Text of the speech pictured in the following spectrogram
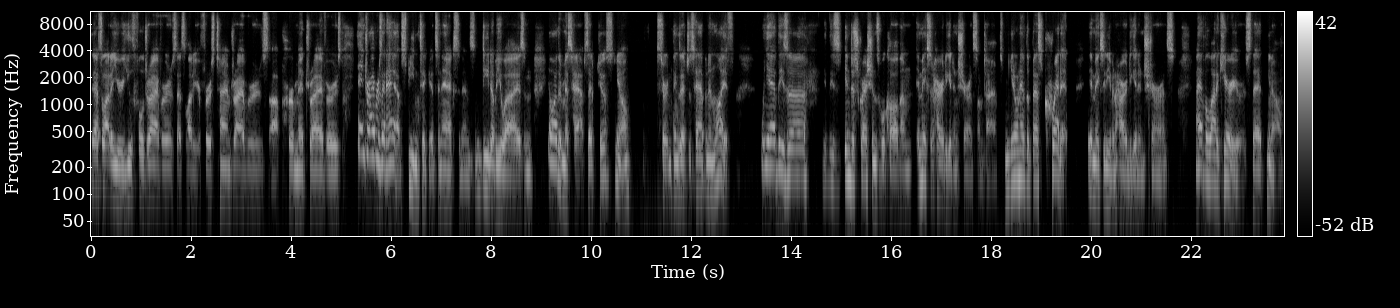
that's a lot of your youthful drivers that's a lot of your first time drivers uh, permit drivers and drivers that have speeding tickets and accidents and dwis and you know other mishaps that just you know certain things that just happen in life. When you have these uh these indiscretions we'll call them it makes it hard to get insurance sometimes. When you don't have the best credit it makes it even hard to get insurance. I have a lot of carriers that you know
